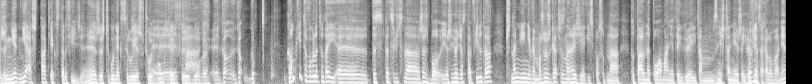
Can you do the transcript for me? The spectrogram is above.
Że nie, nie aż tak jak w Starfieldzie, nie? że szczególnie jak celujesz w czułe punkty, w E, tak. głowę. E, Go, go, go, gąbki to w ogóle tutaj e, to jest specyficzna rzecz, bo jeżeli chodzi o Starfielda, przynajmniej nie wiem, może już gracze znaleźli jakiś sposób na totalne połamanie tej gry i tam zniszczenie, jeżeli chodzi Pewnie o tak. skalowanie.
